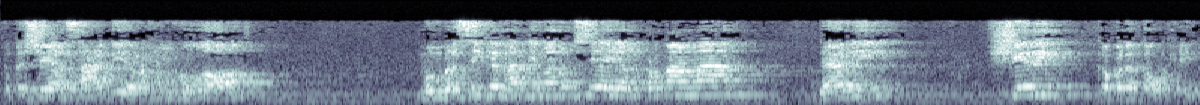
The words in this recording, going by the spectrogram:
kata Syekh Sa'di rahimahullah membersihkan hati manusia yang pertama dari syirik kepada tauhid.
